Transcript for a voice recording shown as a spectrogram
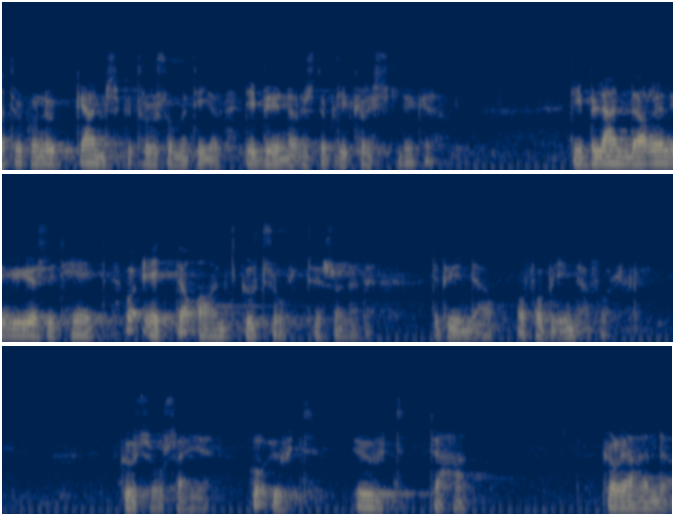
at du kunne ganske tro somme tider de begynner hvis du blir kristelige. De blander religiøsitet og et og annet Guds ord til sånn at det begynner å forblinde folk. Guds ord sier 'gå ut, ut til ham'. Hvor er han da?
